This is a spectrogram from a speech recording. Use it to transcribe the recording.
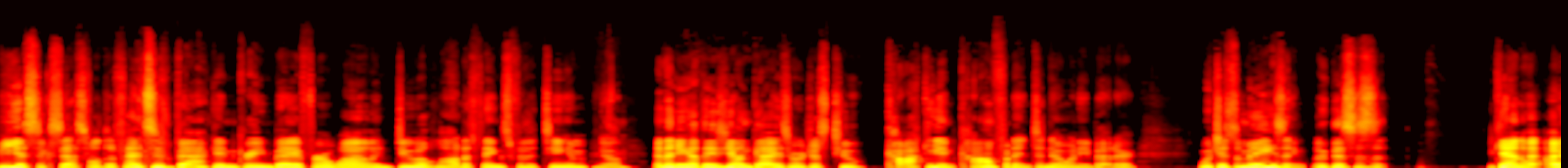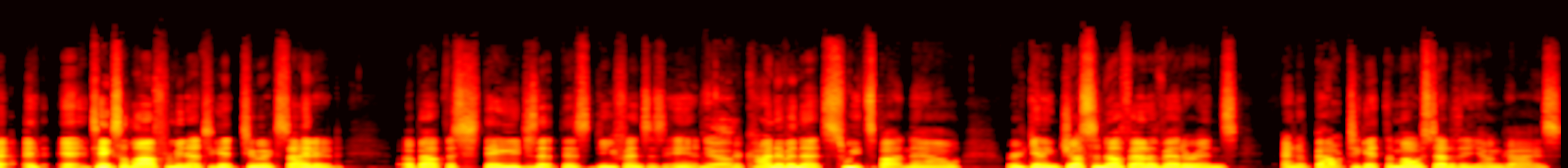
be a successful defensive back in Green Bay for a while and do a lot of things for the team. yeah, And then you have these young guys who are just too cocky and confident to know any better, which is amazing. Like this is again, I, I it, it takes a lot for me not to get too excited about the stage that this defense is in. Yeah. They're kind of in that sweet spot now where you're getting just enough out of veterans and about to get the most out of the young guys.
